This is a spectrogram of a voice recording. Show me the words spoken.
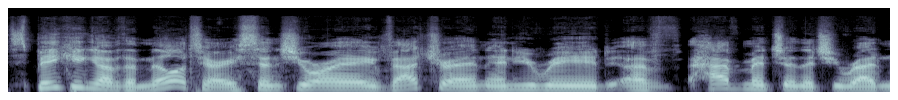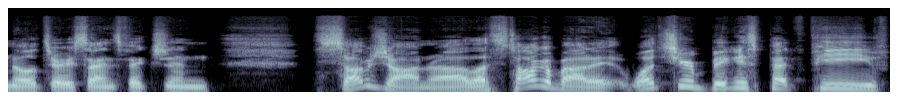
speaking of the military, since you are a veteran and you read have, have mentioned that you read military science fiction subgenre, let's talk about it. What's your biggest pet peeve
